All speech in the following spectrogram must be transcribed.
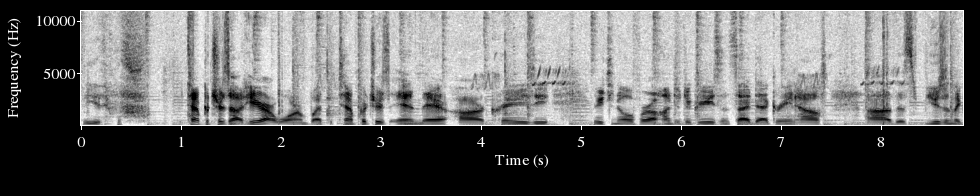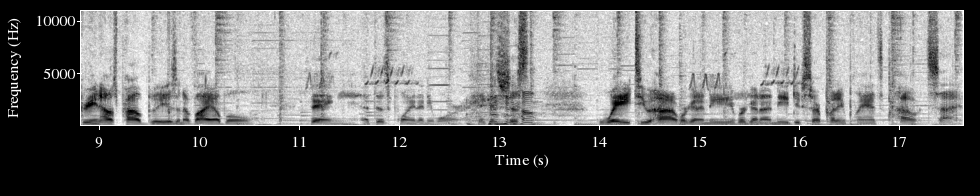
These the temperatures out here are warm, but the temperatures in there are crazy, reaching over 100 degrees inside that greenhouse. Uh, this using the greenhouse probably isn't a viable thing at this point anymore. I think it's just No. way too hot. We're gonna need we're gonna need to start putting plants outside.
